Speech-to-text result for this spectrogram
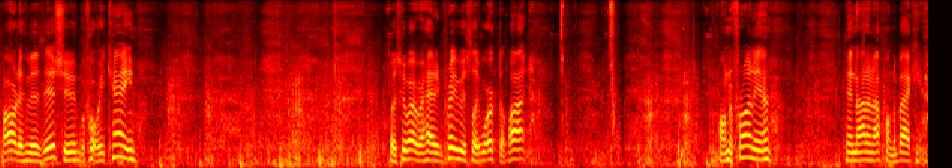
Part of his issue before he came was whoever had him previously worked a lot on the front end and not enough on the back end.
